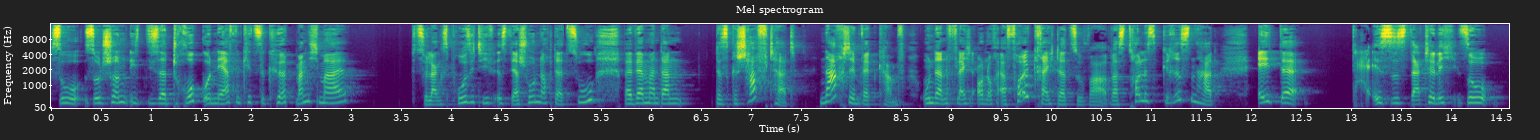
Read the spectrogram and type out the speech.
so, so schon dieser Druck und Nervenkitzel gehört manchmal solange es positiv ist, ja schon noch dazu, weil wenn man dann das geschafft hat nach dem Wettkampf und dann vielleicht auch noch erfolgreich dazu war, was Tolles gerissen hat, ey, da, da ist es natürlich so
